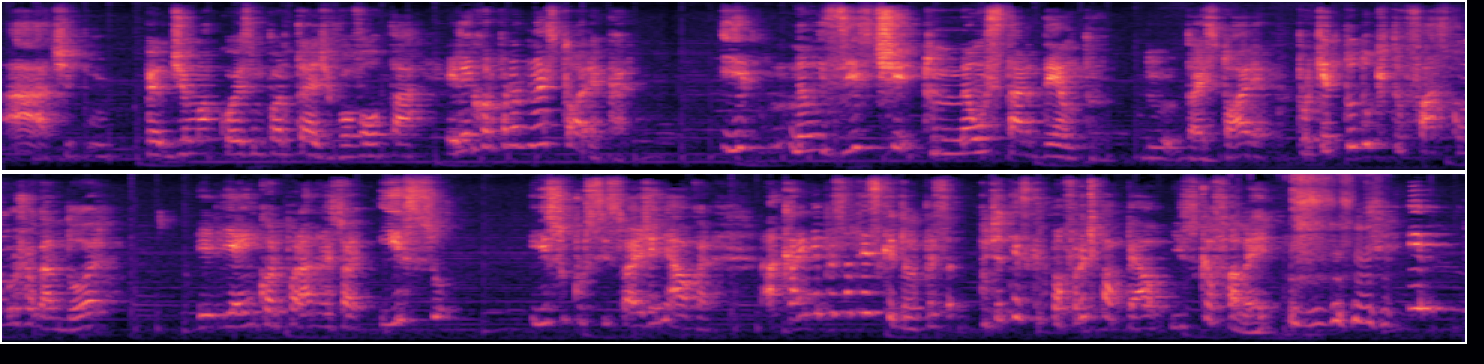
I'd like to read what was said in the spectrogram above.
Ah, tipo, perdi uma coisa importante, vou voltar. Ele é incorporado na história, cara. E não existe tu não estar dentro do- da história, porque tudo que tu faz como jogador, ele é incorporado na história. Isso, isso por si só é genial, cara. A cara nem precisa ter escrito, ela precisa- podia ter escrito uma folha de papel, isso que eu falei. e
